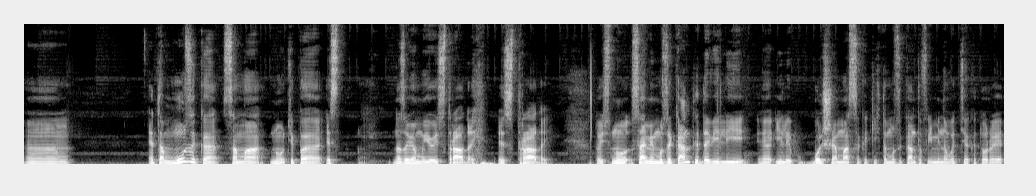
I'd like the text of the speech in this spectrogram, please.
э, это музыка сама, ну, типа, эс, назовем ее эстрадой, эстрадой. То есть, ну, сами музыканты довели, э, или большая масса каких-то музыкантов, именно вот те, которые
